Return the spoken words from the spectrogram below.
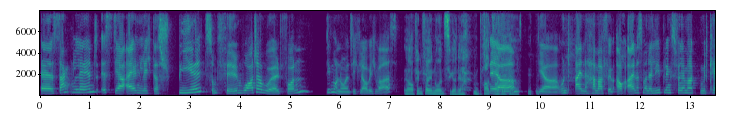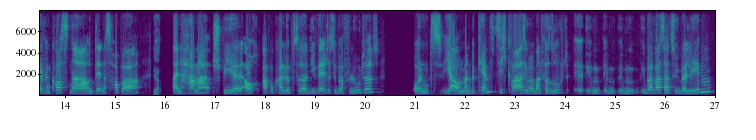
äh, Sunkenland ist ja eigentlich das Spiel zum Film Waterworld von 97, glaube ich, war es. ja, auf jeden Fall in den 90ern, ja. Ein paar Tage Ja. her. Ja, und ein Hammerfilm. Auch eines meiner Lieblingsfilme mit Kevin Costner und Dennis Hopper. Ja. Ein Hammerspiel, auch Apokalypse, die Welt ist überflutet. Und ja, und man bekämpft sich quasi oder man versucht äh, im, im, im, über Wasser zu überleben.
